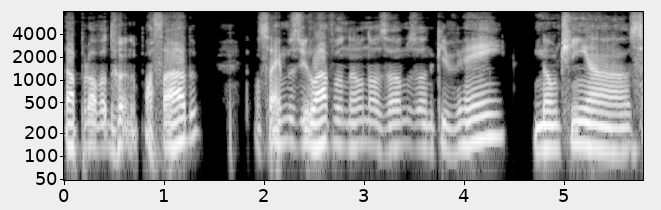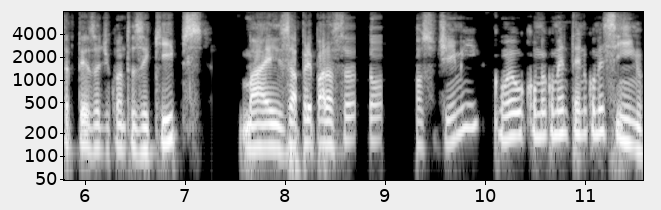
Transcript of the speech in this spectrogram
da prova do ano passado. Então saímos de lá falando, não, nós vamos ano que vem. Não tinha certeza de quantas equipes, mas a preparação do nosso time, como eu, como eu comentei no comecinho,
